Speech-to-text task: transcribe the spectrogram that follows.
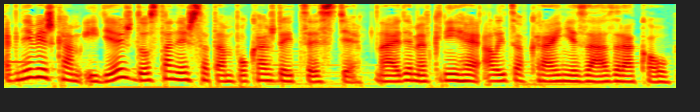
Ak nevieš, kam ideš, dostaneš sa tam po každej ceste. Nájdeme v knihe Alica v krajine zázrakov.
